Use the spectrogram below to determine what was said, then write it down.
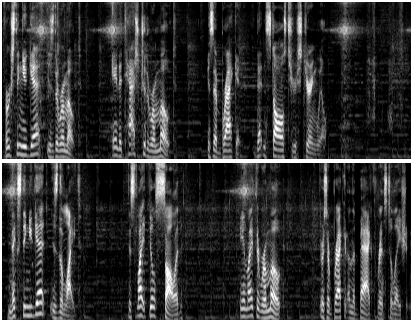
First thing you get is the remote, and attached to the remote is a bracket that installs to your steering wheel. Next thing you get is the light. This light feels solid, and like the remote, there's a bracket on the back for installation.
